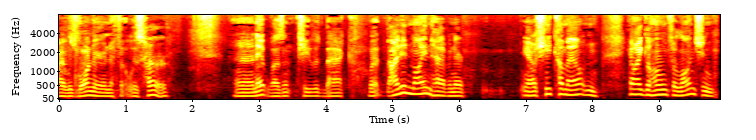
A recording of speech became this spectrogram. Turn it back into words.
I was wondering if it was her, and it wasn't. She was back, but I didn't mind having her. You know, she'd come out and, you know, I'd go home for lunch and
